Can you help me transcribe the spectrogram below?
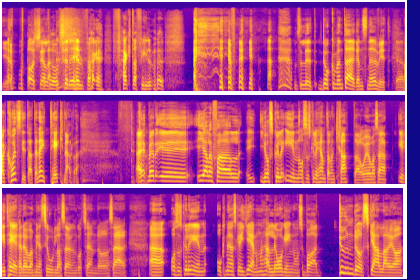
Ja. Bra Jag källa. tror också det är en fa- faktafilm. ja, absolut. Dokumentären Snövit. Ja. Vad konstigt att den är tecknad va? Nej, men eh, i alla fall, jag skulle in och så skulle jag hämta någon kratta och jag var så här irriterad över att mina solglasögon gått sönder och så här. Eh, och så skulle jag in och när jag ska igenom den här låga ingången så bara dunderskallar jag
